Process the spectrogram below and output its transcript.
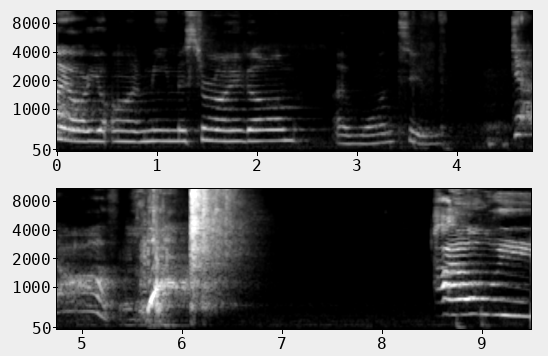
Why are you on me, Mr. Ryan I want to. Get off! Owie!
